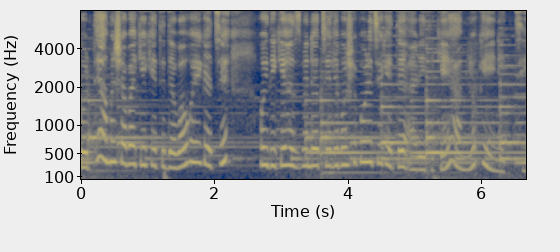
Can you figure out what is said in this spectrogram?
করতে আমার সবাইকে খেতে দেওয়াও হয়ে গেছে। ওইদিকে হাজব্যান্ড আর ছেলে বসে পড়েছে খেতে আর এদিকে আমিও খেয়ে নিচ্ছি।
